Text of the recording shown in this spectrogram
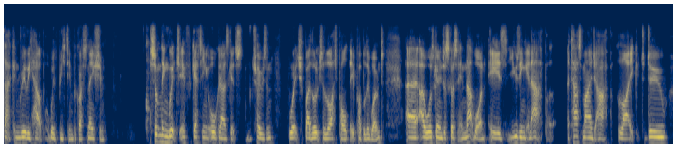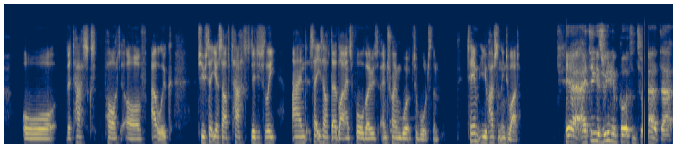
that can really help with beating procrastination something which, if getting organised gets chosen, which by the looks of the last poll, it probably won't, uh, I was going to discuss in that one is using an app, a task manager app like To Do or the tasks part of Outlook to set yourself tasks digitally and set yourself deadlines for those and try and work towards them. Tim, you have something to add. Yeah, I think it's really important to add that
